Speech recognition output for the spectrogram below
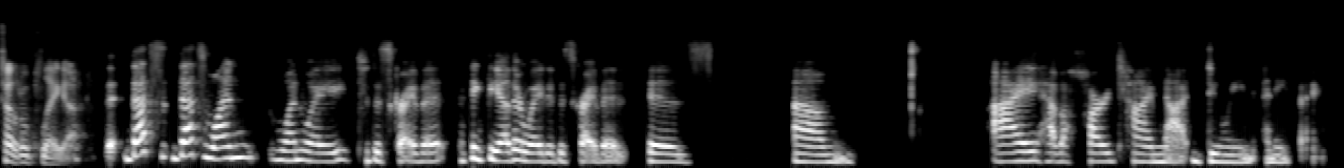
Total playa. That's that's one one way to describe it. I think the other way to describe it is um I have a hard time not doing anything.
